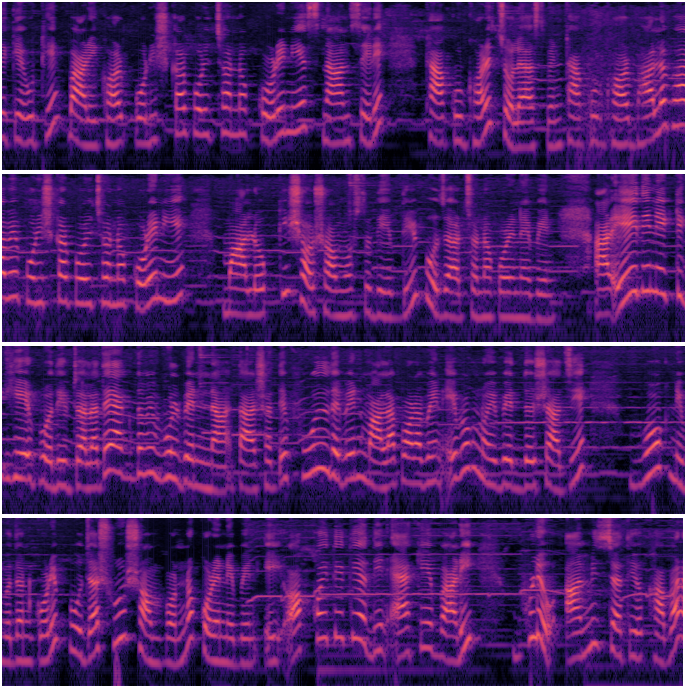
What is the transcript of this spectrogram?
থেকে উঠে বাড়িঘর পরিষ্কার পরিচ্ছন্ন করে নিয়ে স্নান সেরে ঠাকুর ঘরে চলে আসবেন। ঠাকুর ঘর ভালোভাবে পরিষ্কার পরিচ্ছন্ন করে নিয়ে মা লক্ষ্মী সহ সমস্ত দেবদেবী পূজা অর্চনা করে নেবেন। আর এই দিন একটি ঘিয়ের প্রদীপ জ্বালাতে একদমই ভুলবেন না। তার সাথে ফুল দেবেন, মালা পরাবেন এবং নৈবেদ্য সাজিয়ে ভোগ নিবেদন করে পূজা সুসম্পন্ন করে নেবেন। এই অক্ষয় তৃতীয় দিন একেবারেই ভুলেও আমিষ জাতীয় খাবার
